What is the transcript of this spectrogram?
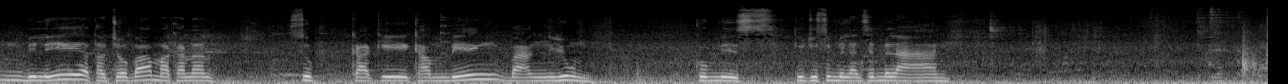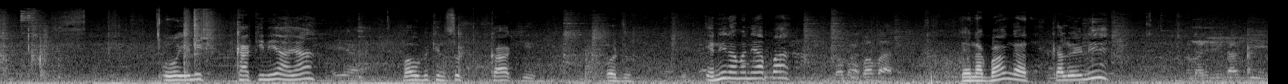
beli atau coba makanan sup kaki kambing Bang Yun kumis 799 Oh ini kakinya ya? iya. Mau bikin sup kaki. Waduh. Ini namanya apa? babat. Babat. Enak banget. Kalau ini? daging.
